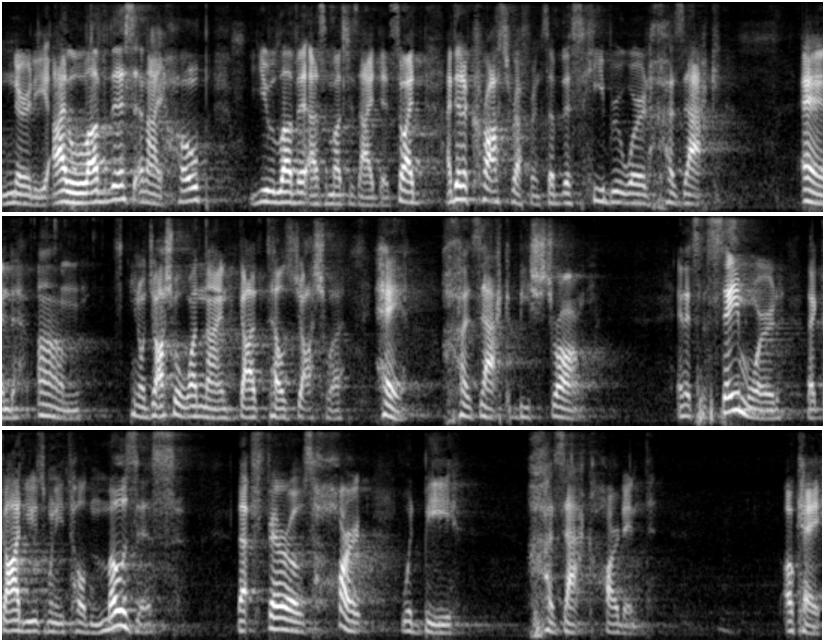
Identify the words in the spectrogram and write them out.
nerdy. I love this, and I hope you love it as much as I did. So I, I did a cross reference of this Hebrew word chazak. And, um, you know, Joshua 1 9, God tells Joshua, hey, chazak, be strong. And it's the same word that God used when he told Moses that Pharaoh's heart would be chazak, hardened. Okay,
